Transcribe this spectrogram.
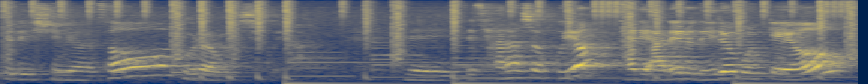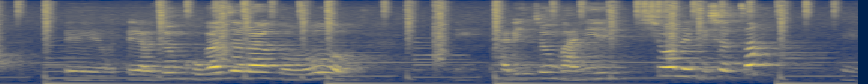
들이쉬면서 돌아오시고요. 네, 이제 잘하셨고요. 다리 아래로 내려볼게요. 네, 어때요? 좀 고관절하고 네, 다리 좀 많이 시원해지셨죠? 네.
